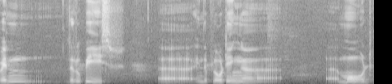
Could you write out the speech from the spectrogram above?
when the rupee is uh, in the floating uh, uh, mode uh,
